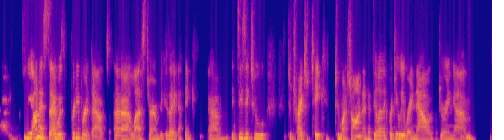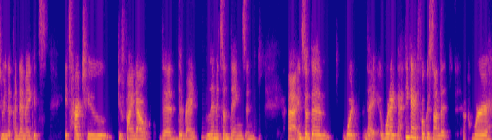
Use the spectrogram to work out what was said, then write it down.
um, to be honest, I was pretty burnt out uh, last term because I, I think um, it's easy to to try to take too much on, and I feel like particularly right now during um, during the pandemic, it's it's hard to to find out the the right limits on things. And uh, and so the what the what I, I think I focused on that were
